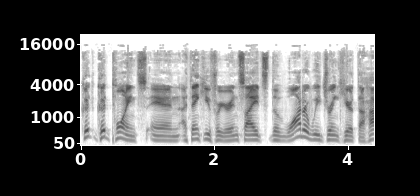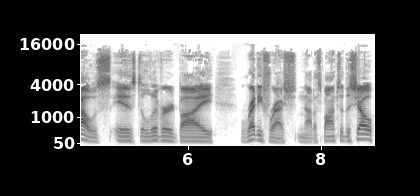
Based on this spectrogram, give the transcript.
Good, good points, and I thank you for your insights. The water we drink here at the house is delivered by Ready Fresh, not a sponsor of the show,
